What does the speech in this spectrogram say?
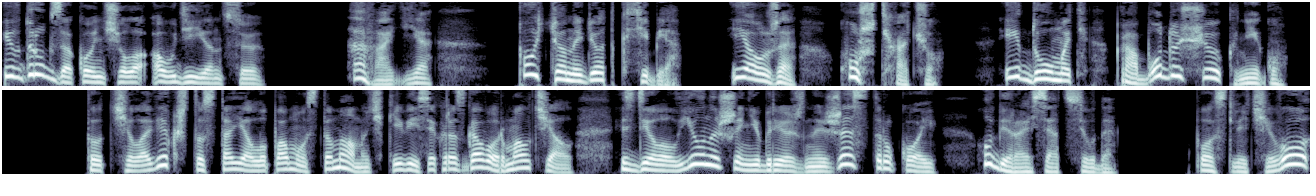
и вдруг закончила аудиенцию. «Авадья, пусть он идет к себе. Я уже кушать хочу и думать про будущую книгу». Тот человек, что стоял у помоста мамочки, весь их разговор молчал, сделал юноше небрежный жест рукой «Убирайся отсюда». После чего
